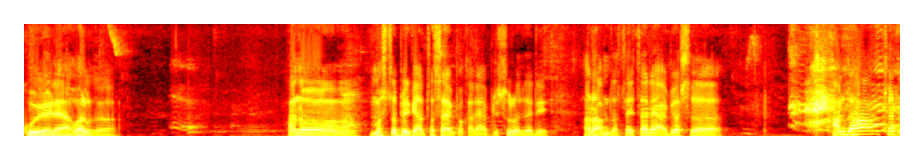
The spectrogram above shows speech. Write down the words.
कुयड्या होलगा. आणि मस्तपैकी आता स्वयंपाकाला आपली सुरुवात झाली. रामदास चाले अभ्यास आमचा हा छोट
